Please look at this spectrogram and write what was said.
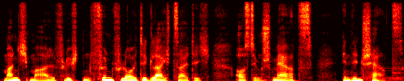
Manchmal flüchten fünf Leute gleichzeitig aus dem Schmerz in den Scherz.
